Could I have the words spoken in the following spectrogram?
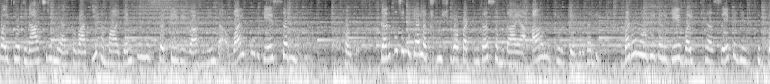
ವೈದ್ಯ ದಿನಾಚರಣೆ ಅಂಗವಾಗಿ ನಮ್ಮ ಎನ್ಕೆಎಸ್ ಟಿವಿ ವಾಹಿನಿಯಿಂದ ವೈದ್ಯರಿಗೆ ಸನ್ಮಾನ. ಹೌದು, ಗದಗ ಜಿಲ್ಲೆಯ ಲಕ್ಷ್ಮೇಶ್ವರ ಪಟ್ಟಣದ ಸಮುದಾಯ ಆರೋಗ್ಯ ಕೇಂದ್ರದಲ್ಲಿ ಬಡ ರೋಗಿಗಳಿಗೆ ವೈದ್ಯ ಸೇವೆ ನೀಡುತ್ತಿರುವ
